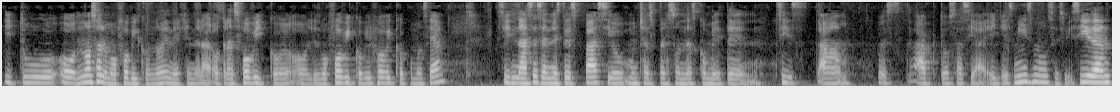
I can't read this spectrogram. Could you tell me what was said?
y tú, o no solo homofóbico, ¿no? En el general, o transfóbico, o lesbofóbico, bifóbico, como sea, si naces en este espacio, muchas personas cometen, sí, pues actos hacia ellos mismos, se suicidan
